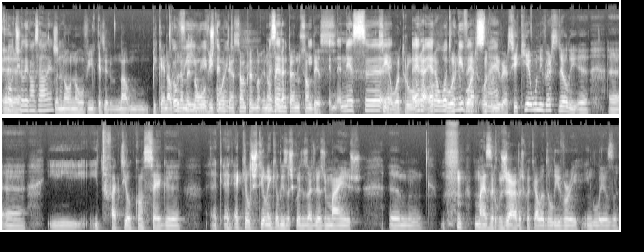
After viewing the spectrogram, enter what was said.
Com o Chili Gonzalez? Não, não ouvi, quer dizer, não, piquei na altura, Ouvi mas não ouvi com muito. atenção, portanto não- eu não Mas tenho era- muita noção desse. Nesse. Sim, é outro, Era, era outro, universo, outro é? universo. E aqui é o universo dele. é, e, e de facto ele consegue a- a- aquele estilo em que ele diz as coisas às vezes mais. hum, mais arrojadas com aquela delivery inglesa.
